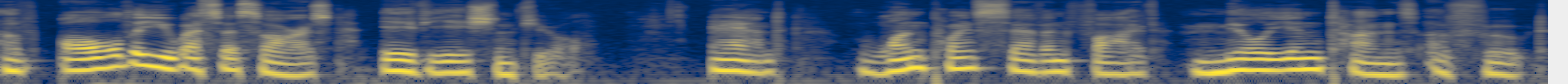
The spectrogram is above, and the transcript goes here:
of all the USSR's aviation fuel, and 1.75 million tons of food.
